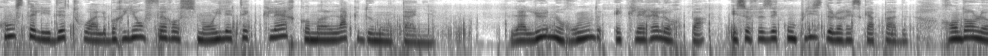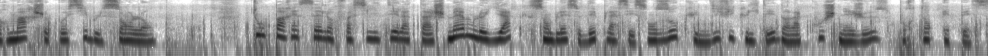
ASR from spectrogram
Constellé d'étoiles brillant férocement, il était clair comme un lac de montagne. La lune ronde éclairait leurs pas et se faisait complice de leur escapade, rendant leur marche possible sans lampe. Tout paraissait leur faciliter la tâche, même le yak semblait se déplacer sans aucune difficulté dans la couche neigeuse pourtant épaisse.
